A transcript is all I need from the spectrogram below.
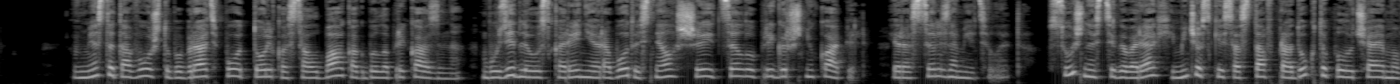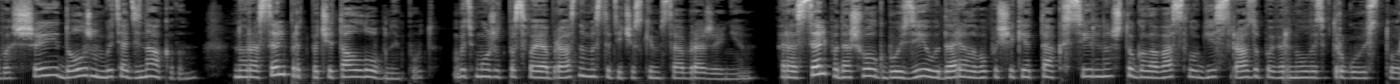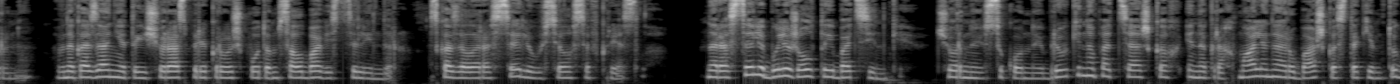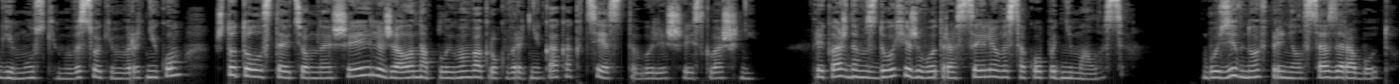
Вместо того, чтобы брать пот только со лба, как было приказано, Бузи для ускорения работы снял с шеи целую пригоршню капель, и Рассель заметил это. В сущности говоря, химический состав продукта, получаемого с шеи, должен быть одинаковым, но Рассель предпочитал лобный пот, быть может, по своеобразным эстетическим соображениям. Рассель подошел к Бузи и ударил его по щеке так сильно, что голова слуги сразу повернулась в другую сторону. В наказание ты еще раз перекроешь потом со лба весь цилиндр», — сказала Рассель и уселся в кресло. На Расселе были желтые ботинки, черные суконные брюки на подтяжках и накрахмаленная рубашка с таким тугим узким и высоким воротником, что толстая темная шея лежала наплывом вокруг воротника, как тесто, вылезшее из квашни. При каждом вздохе живот Расселя высоко поднимался. Бузи вновь принялся за работу.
